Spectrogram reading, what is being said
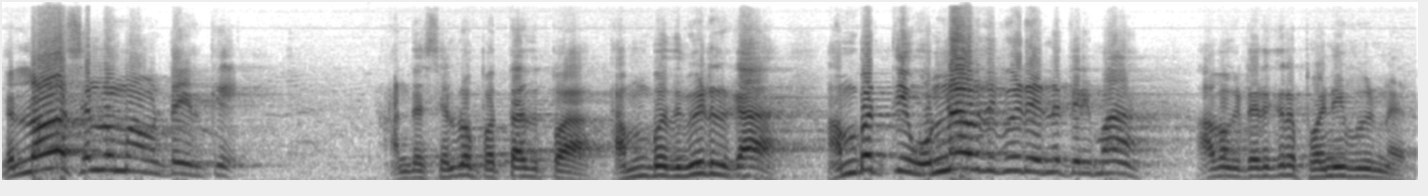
எல்லா செல்வமும் அவன்கிட்ட இருக்கு. அந்த செல்வம் பத்தாதுப்பா. ஐம்பது வீடு இருக்கா? ஐம்பத்தி ஒன்னாவது வீடு என்ன தெரியுமா? அவங்கிட்ட இருக்கிற பணிவுன்னார்.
